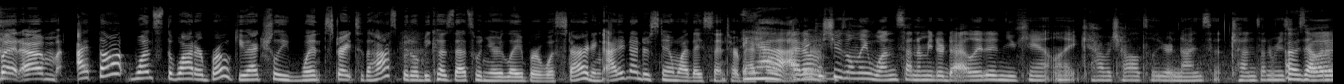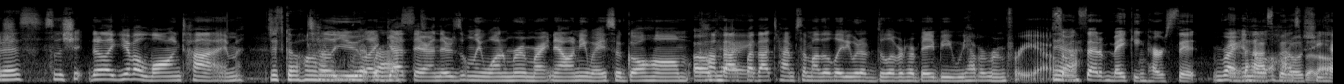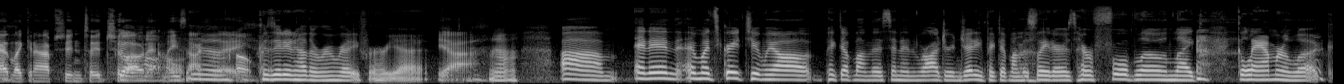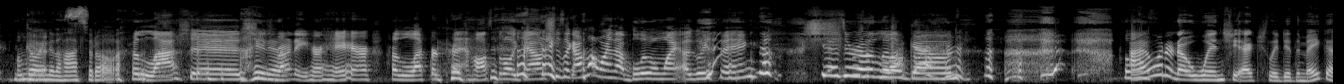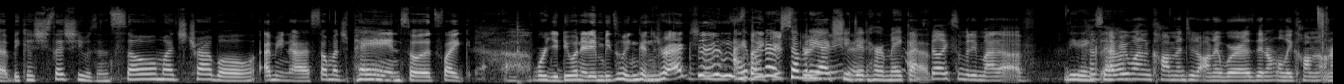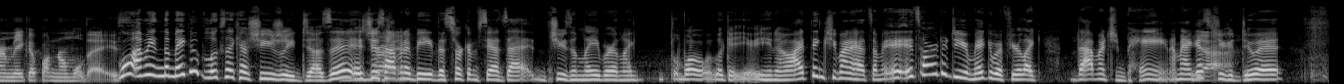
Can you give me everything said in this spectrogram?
but um I thought once the water broke, you actually went straight to the hospital because that's when your labor was starting. I didn't understand why they sent her back Yeah, home. I I think don't- because she was only one centimeter dilated, and you can't like have a child till you're nine, ce- ten centimeters. Oh, is that what it is? So the sh- they're like, you have a long time Just go home until you let like get there, and there's only one room right now anyway. So go home, come back. By that time, some other lady would have delivered her baby. We have a room for you. So Yeah. instead of making her sit Right, in in the, the hospital, she had like an option to chill Go out at home, home. exactly. Yeah, Okay. because they didn't have the room ready for her yet. Yeah. Yeah. Um, and then, and what's great too, and we all picked up on this, and then Roger and Jenni picked up on this later, is her full blown like glamour look going to the hospital. Her lashes, she's ready. Her hair, her leopard print hospital gown. She's like, I'm not wearing that blue and white ugly thing. She has her own little gown. I want to know when she actually did the makeup because she said she was in so much trouble. I mean, uh, so much pain. Pain. So it's like, uh, were you doing it in between contractions? I Like, wonder if somebody actually did her makeup. I feel like somebody might have. Do you think Because so? everyone commented on it, whereas they don't really comment on her makeup on normal days. Well, I mean, the makeup looks like how she usually does it. It just Right. happened to be the circumstance that she was in labor and like, whoa, look at you. You know, I think she might have had some. It's hard to do your makeup if you're like that much in pain. I mean, I guess you Yeah. could do it,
